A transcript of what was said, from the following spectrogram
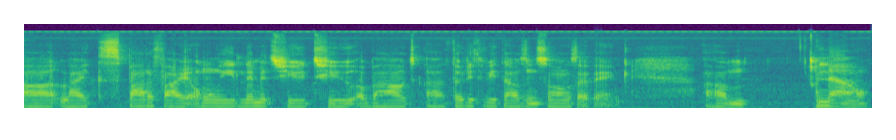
uh, like Spotify only limits you to about uh, 33,000 songs, I think. Um, now,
